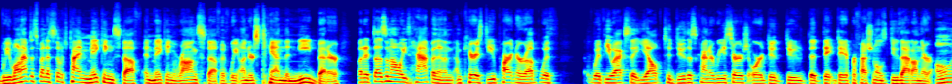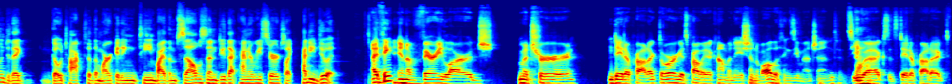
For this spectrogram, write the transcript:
we won't have to spend as much time making stuff and making wrong stuff if we understand the need better but it doesn't always happen. And i'm, I'm curious do you partner up with with ux at yelp to do this kind of research or do do the da- data professionals do that on their own? Do they go talk to the marketing team by themselves and do that kind of research like how do you do it I think in a very large, mature data product org, it's probably a combination of all the things you mentioned. It's. UX, it's data product.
